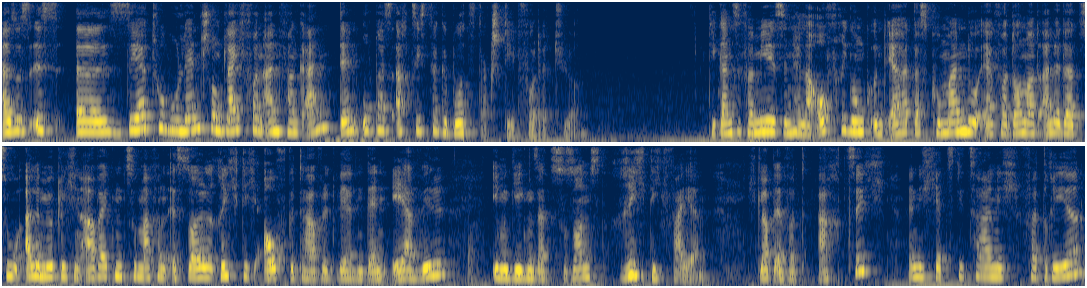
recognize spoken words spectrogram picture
Also es ist äh, sehr turbulent schon gleich von Anfang an, denn Opas 80. Geburtstag steht vor der Tür. Die ganze Familie ist in heller Aufregung und er hat das Kommando, er verdonnert alle dazu, alle möglichen Arbeiten zu machen. Es soll richtig aufgetafelt werden, denn er will im Gegensatz zu sonst richtig feiern. Ich glaube, er wird 80, wenn ich jetzt die Zahl nicht verdrehe.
